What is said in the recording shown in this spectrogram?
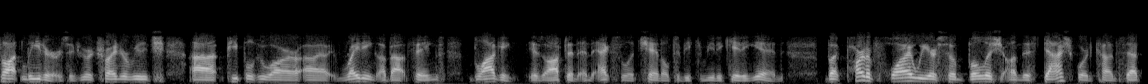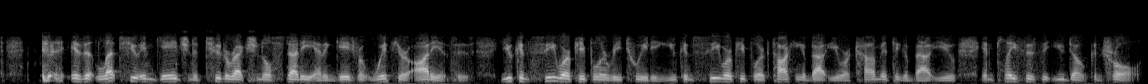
thought leaders, if you are trying to reach uh, people who are uh, writing about things, blogging is often an excellent channel to be communicating in. But part of why we are so bullish on this dashboard concept is it lets you engage in a two-directional study and engagement with your audiences. You can see where people are retweeting. You can see where people are talking about you or commenting about you in places that you don't control.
